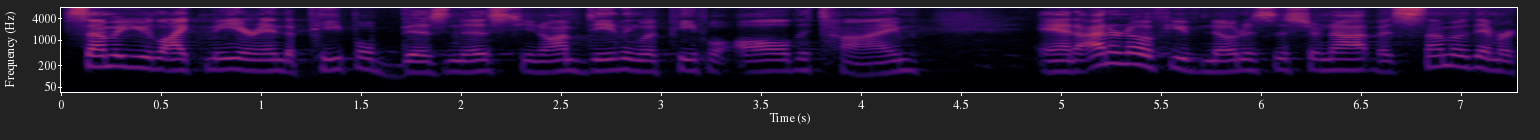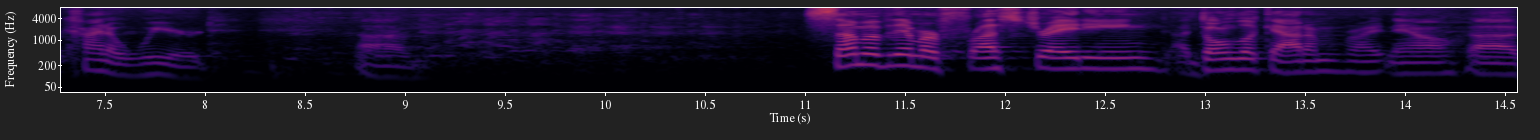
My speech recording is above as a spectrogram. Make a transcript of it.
some of you, like me, are in the people business. You know, I'm dealing with people all the time. And I don't know if you've noticed this or not, but some of them are kind of weird. Um, some of them are frustrating. Uh, don't look at them right now. Uh,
